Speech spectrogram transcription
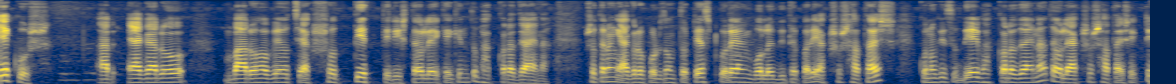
একুশ আর এগারো বারো হবে হচ্ছে একশো তেত্রিশ। তাহলে একে কিন্তু ভাগ করা যায় না। সুতরাং এগারো পর্যন্ত টেস্ট করে আমি বলে দিতে পারি একশো সাতাশ। কোনো কিছু দিয়েই ভাগ করা যায় না, তাহলে একশো সাতাশ একটি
